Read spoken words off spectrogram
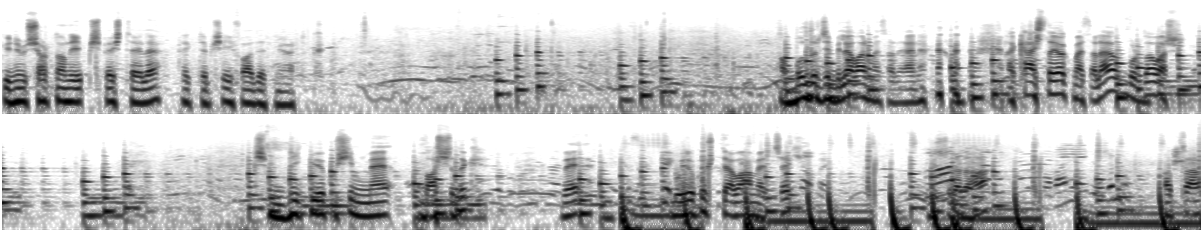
Günümüz şartlarında 75 TL pek de bir şey ifade etmiyor artık. Ha, bıldırcın bile var mesela yani. Kaş'ta yok mesela, burada var. Şimdi dik bir yokuş inme başladık ve bu yokuş devam edecek. Bir süre daha. Hatta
